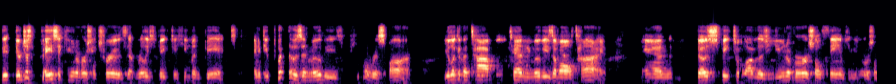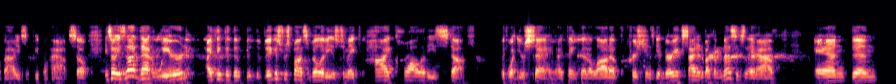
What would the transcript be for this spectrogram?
they- They're just basic universal truths that really speak to human beings. And if you put those in movies, people respond. You look at the top 10 movies of all time, and those speak to a lot of those universal themes and universal values that people have. So, so it's not that weird. I think that the, the biggest responsibility is to make high quality stuff with what you're saying. I think that a lot of Christians get very excited about the message they have, and then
